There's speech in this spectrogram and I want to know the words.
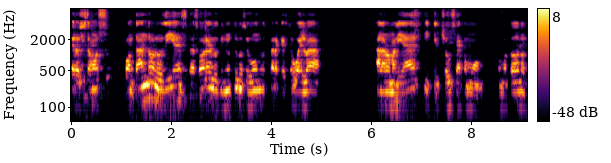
Pero si estamos contando los días, las horas, los minutos, los segundos para que esto vuelva a la normalidad y que el show sea como, como todos nos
